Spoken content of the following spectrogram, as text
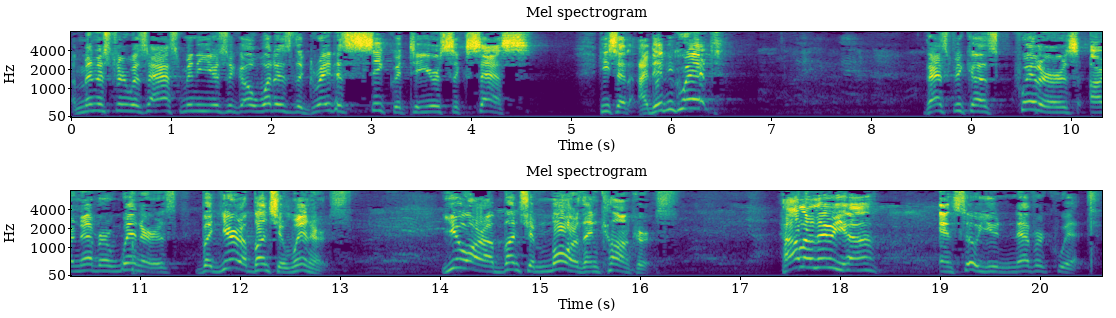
A minister was asked many years ago, What is the greatest secret to your success? He said, I didn't quit. That's because quitters are never winners, but you're a bunch of winners. You are a bunch of more than conquerors. Hallelujah. And so you never quit.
